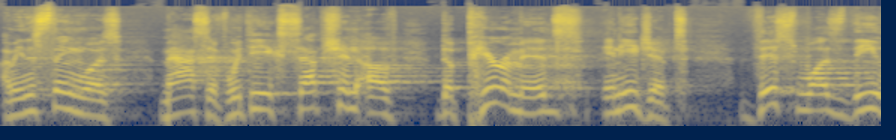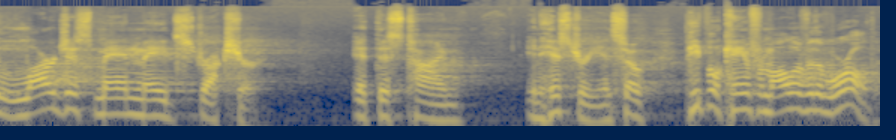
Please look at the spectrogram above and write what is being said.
I mean, this thing was massive. With the exception of the pyramids in Egypt, this was the largest man made structure at this time in history. And so people came from all over the world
